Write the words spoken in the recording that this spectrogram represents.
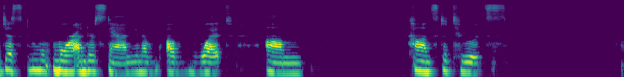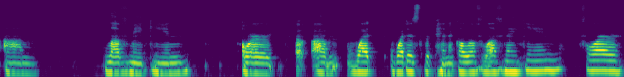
just m- more understanding of, of what um, constitutes um, lovemaking or uh, um, what what is the pinnacle of lovemaking for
